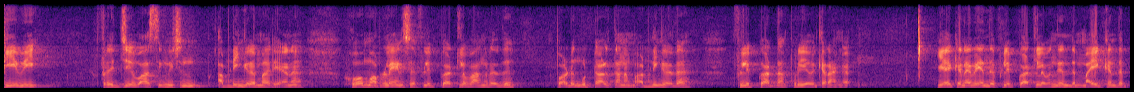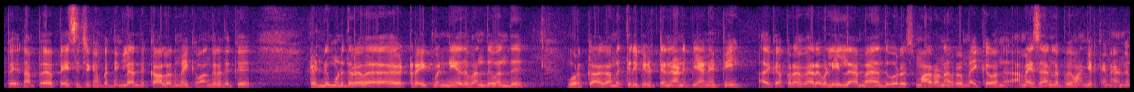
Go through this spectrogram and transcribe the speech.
டிவி ஃப்ரிட்ஜு வாஷிங் மிஷின் அப்படிங்கிற மாதிரியான ஹோம் அப்ளையன்ஸை ஃப்ளிப்கார்ட்டில் வாங்குறது படுங்குட்டாள்தனம் அப்படிங்கிறத ஃப்ளிப்கார்ட் தான் புரிய வைக்கிறாங்க. ஏற்கனவே இந்த ஃப்ளிப்கார்ட்டில் வந்து இந்த மைக் இந்த பே நான் இப்போ பேசிகிட்டு இருக்கேன் பார்த்தீங்களா இந்த காலர் மைக் வாங்குறதுக்கு ரெண்டு மூணு தடவை ட்ரை பண்ணி அது வந்து வந்து ஒர்க் ஆகாமல் திருப்பி ரிட்டன் அனுப்பி அனுப்பி அதுக்கப்புறம் வேறு வழி இல்லாமல் அந்த ஒரு சுமாரான ஒரு மைக்கை வந்து அமேசானில் போய் வாங்கியிருக்கேன் நான்.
